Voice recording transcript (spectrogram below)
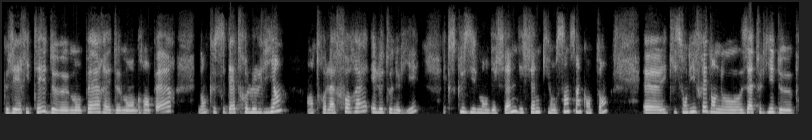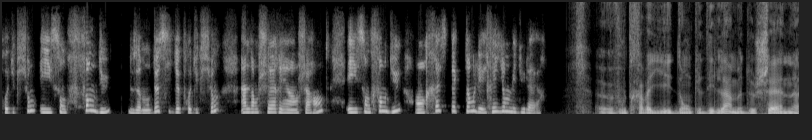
que j'ai hérité de mon père et de mon grand-père. Donc, c'est d'être le lien entre la forêt et le tonnelier, exclusivement des chênes, des chênes qui ont 150 ans et qui sont livrés dans nos ateliers de production et ils sont fendus nous avons deux sites de production, un dans et un en Charente, et ils sont fendus en respectant les rayons médulaires. Euh, vous travaillez donc des lames de chêne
